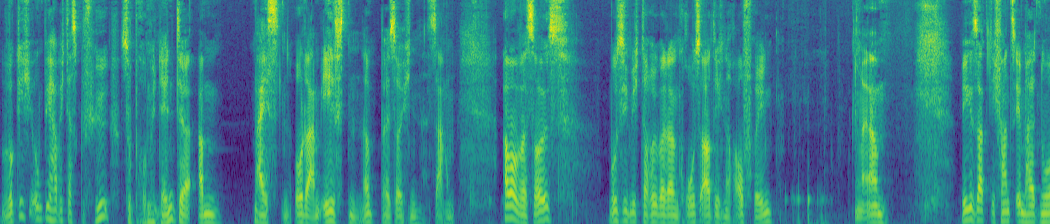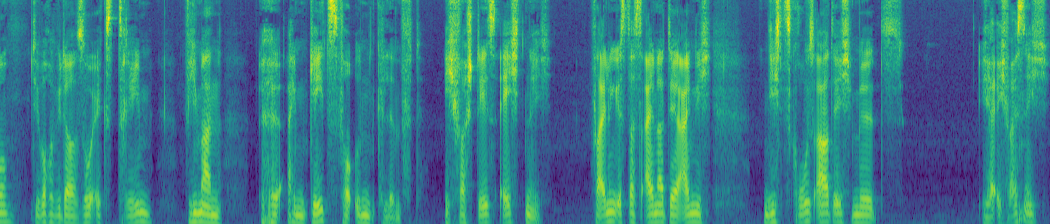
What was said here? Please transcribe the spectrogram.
wirklich irgendwie, habe ich das Gefühl, so Prominente am meisten oder am ehesten ne, bei solchen Sachen. Aber was soll's, muss ich mich darüber dann großartig noch aufregen. Naja, wie gesagt, ich fand es eben halt nur die Woche wieder so extrem, wie man äh, einem Gates verunglimpft. Ich verstehe es echt nicht. Vor allen Dingen ist das einer, der eigentlich nichts großartig mit, ja, ich weiß nicht,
